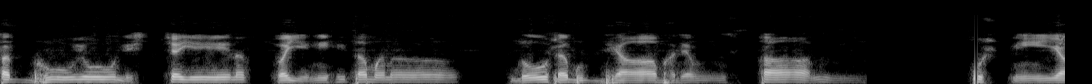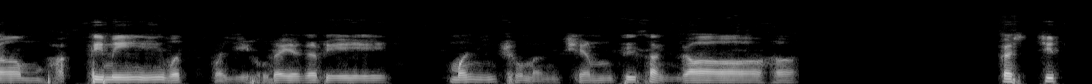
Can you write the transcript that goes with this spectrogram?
तद्भूयो निश्चयेन त्वयि निहितमना दोषबुद्ध्या भजंस्तान्। पुष्णीयाम् भक्तिमेव त्वयि हृदयगते मङ्क्षुनङ्क्ष्यन्ति सङ्गाः कश्चित्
